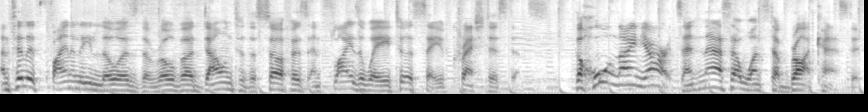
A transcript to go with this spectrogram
until it finally lowers the rover down to the surface and flies away to a safe crash distance. The whole 9 yards and NASA wants to broadcast it.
